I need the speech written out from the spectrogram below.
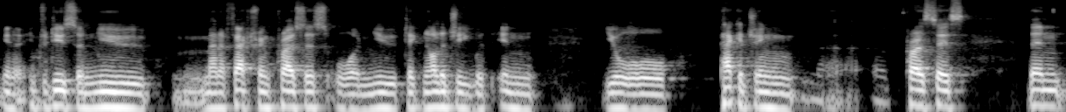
you know, introduce a new manufacturing process or new technology within your packaging uh, process, then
